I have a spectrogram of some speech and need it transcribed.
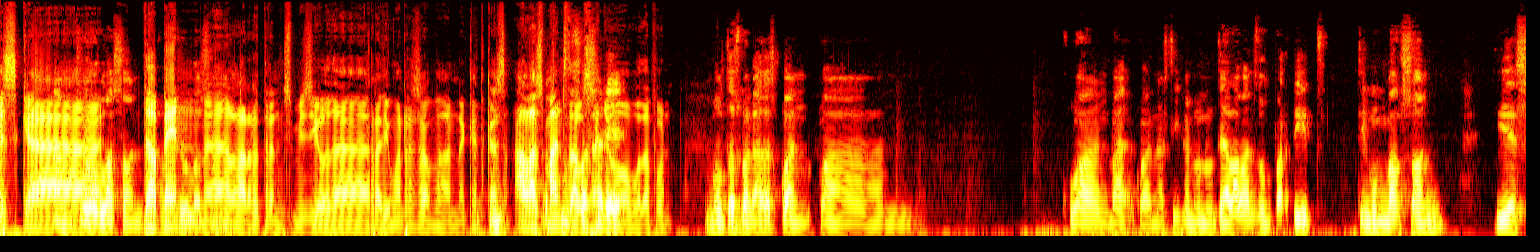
és que la son, depèn la, son. la retransmissió de Ràdio Manresa, en aquest cas, a les mans del senyor Vodafone. Moltes vegades quan, quan, quan, va, quan estic en un hotel abans d'un partit tinc un mal son i és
